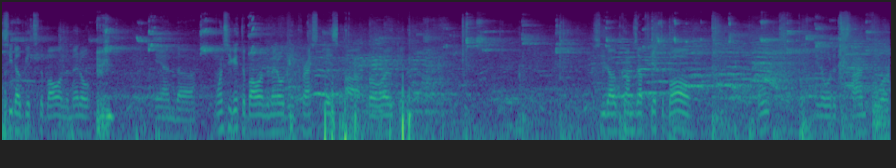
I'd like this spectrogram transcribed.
C-Dub gets the ball in the middle. and uh, once you get the ball in the middle, the press is uh, broken. C-Dub comes up to get the ball. Oh, you know what it's time for.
